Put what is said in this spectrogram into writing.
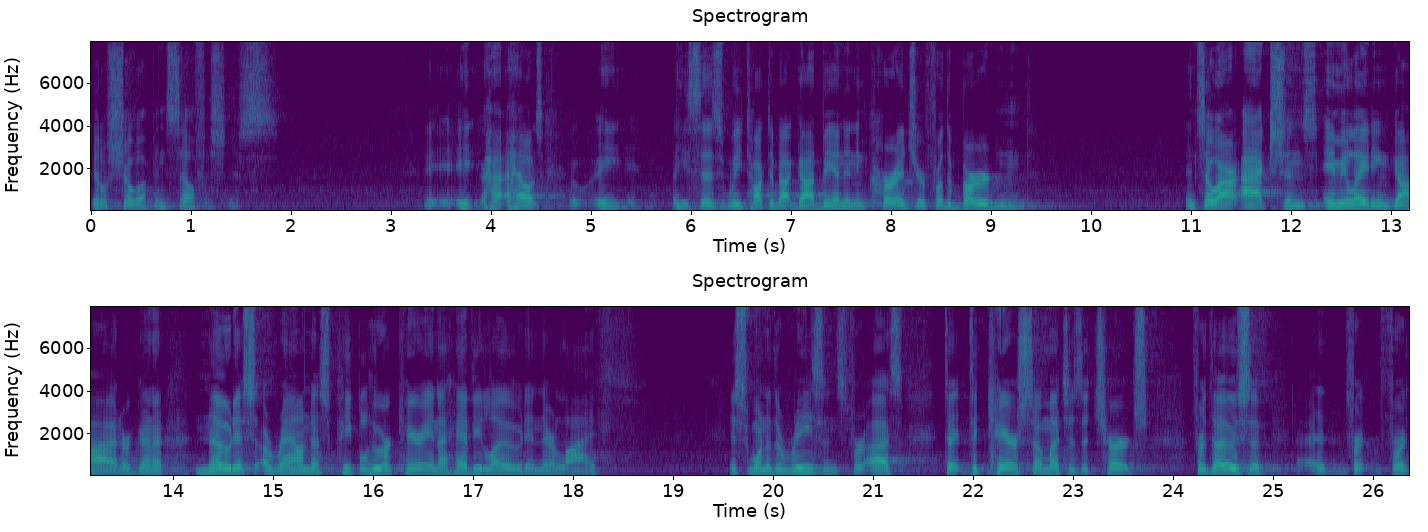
it'll show up in selfishness. He, how else? He, he says, we talked about God being an encourager for the burdened. And so our actions emulating God are going to notice around us people who are carrying a heavy load in their life. It's one of the reasons for us to, to care so much as a church for those of, uh, for, for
